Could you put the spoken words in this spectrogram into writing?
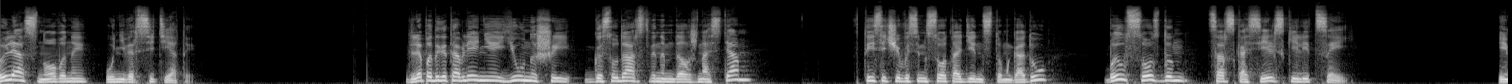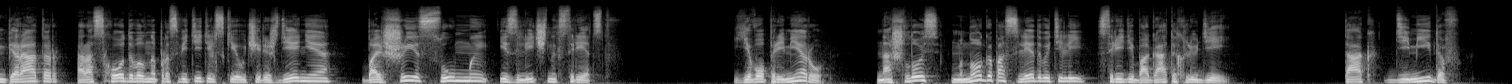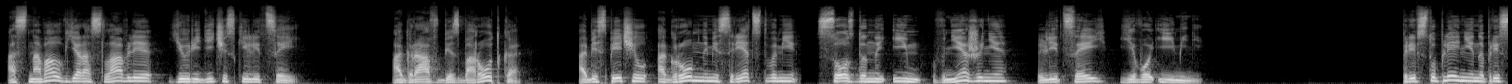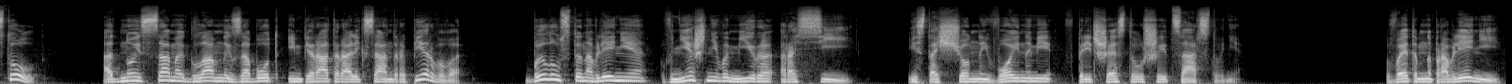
были основаны университеты. Для подготовления юношей к государственным должностям в 1811 году был создан Царскосельский лицей. Император расходовал на просветительские учреждения большие суммы из личных средств. Его примеру нашлось много последователей среди богатых людей. Так Демидов основал в Ярославле юридический лицей, а граф Безбородко обеспечил огромными средствами созданный им в Нежине лицей его имени. При вступлении на престол одной из самых главных забот императора Александра I было установление внешнего мира России, истощенной войнами в предшествовавшие царствования. В этом направлении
